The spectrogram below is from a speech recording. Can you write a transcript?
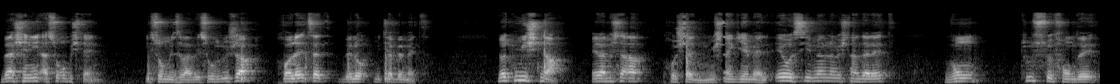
Vacheni Asur Bishten. Isur Mizva, Isur Dusha, Choletzet, Velo, Mityabemet. Notre Mishnah, et la Mishnah prochaine, Mishnah Giemel, et aussi même la Mishnah Dalet, vont tous se fonder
